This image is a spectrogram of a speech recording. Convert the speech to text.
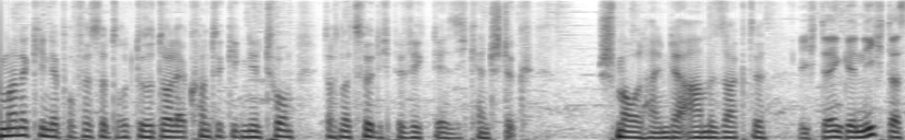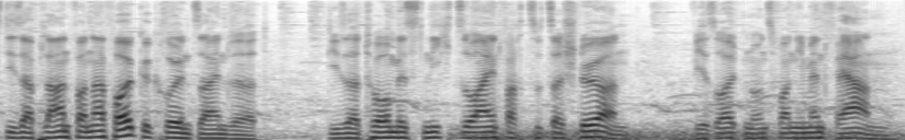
Commander Keen, der Professor, drückte so doll er konnte gegen den Turm, doch natürlich bewegte er sich kein Stück. Schmaulheim, der Arme, sagte, Ich denke nicht, dass dieser Plan von Erfolg gekrönt sein wird. Dieser Turm ist nicht so einfach zu zerstören. Wir sollten uns von ihm entfernen.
